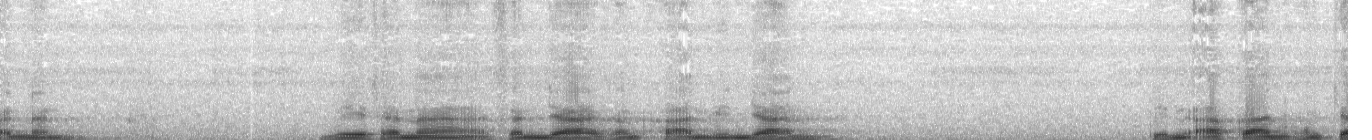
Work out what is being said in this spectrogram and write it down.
อันนั้น เวทนาสัญญาสังขารวิญญาณ เป็นอาการของใจ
